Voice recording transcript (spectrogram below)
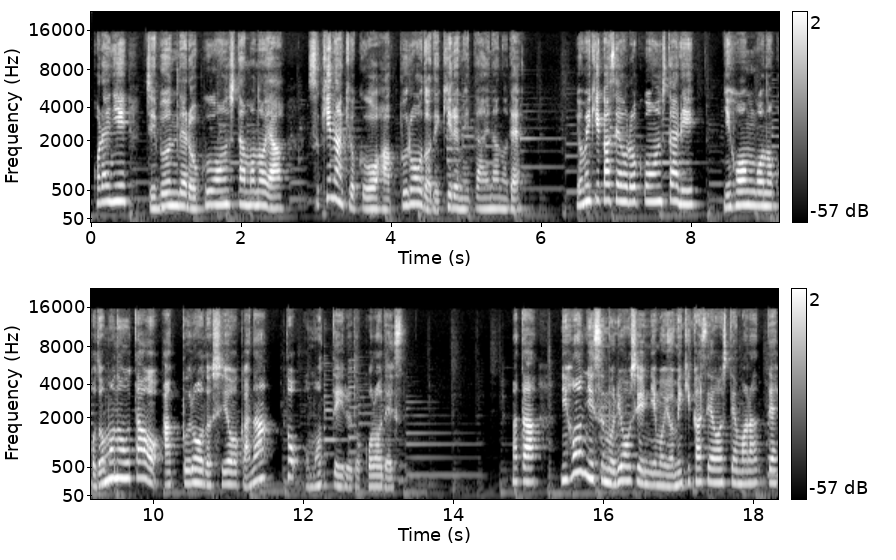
これに自分で録音したものや好きな曲をアップロードできるみたいなので読み聞かせを録音したり日本語の子供の歌をアップロードしようかなと思っているところです。また、日本に住む両親にも読み聞かせをしてもらって、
